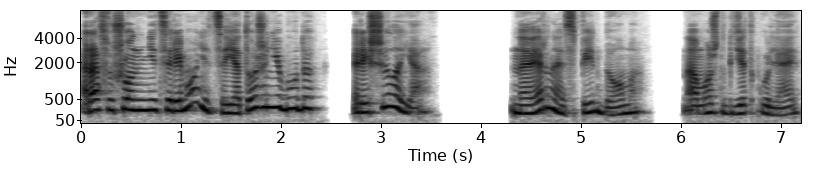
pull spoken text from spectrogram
Раз уж он не церемонится, я тоже не буду. Решила я. Наверное, спит дома. А может, где-то гуляет.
